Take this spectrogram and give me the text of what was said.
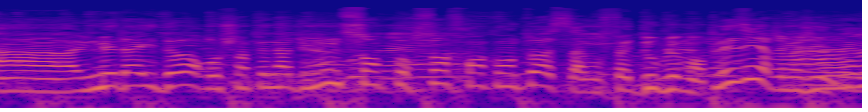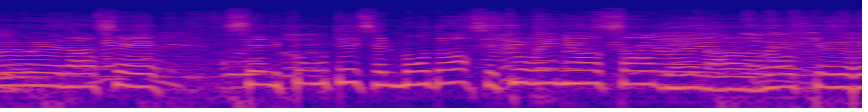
un- une médaille d'or au championnat du monde 100% franc-comtois, ça vous fait doublement plaisir, j'imagine. Ah, ouais, ouais, là, c'est, c'est le comté, c'est le Mont d'Or, c'est tout réuni ensemble. là. Donc, euh,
